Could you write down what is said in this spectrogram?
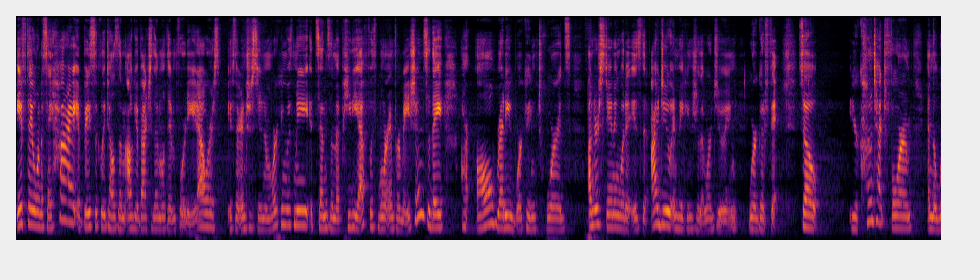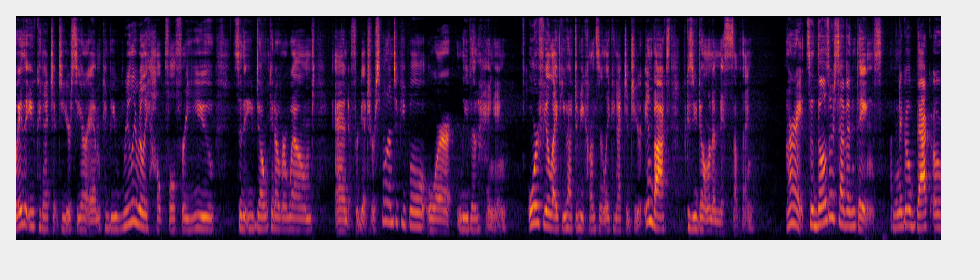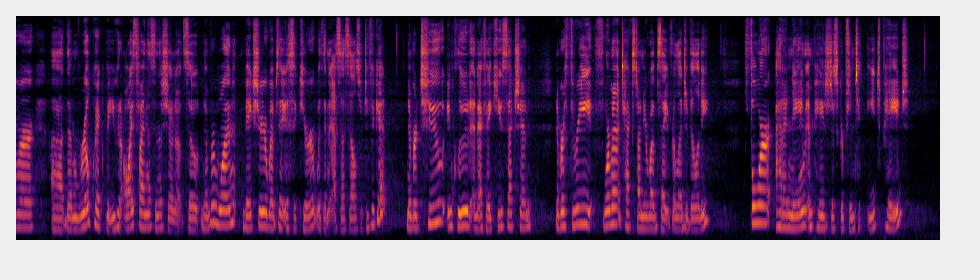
If they want to say hi, it basically tells them I'll get back to them within 48 hours. If they're interested in working with me, it sends them a PDF with more information. So they are already working towards understanding what it is that I do and making sure that we're doing, we're a good fit. So your contact form and the way that you connect it to your CRM can be really, really helpful for you so that you don't get overwhelmed and forget to respond to people or leave them hanging. or feel like you have to be constantly connected to your inbox because you don't want to miss something. All right, so those are seven things. I'm going to go back over uh, them real quick, but you can always find this in the show notes. So, number one, make sure your website is secure with an SSL certificate. Number two, include an FAQ section. Number three, format text on your website for legibility. Four, add a name and page description to each page.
